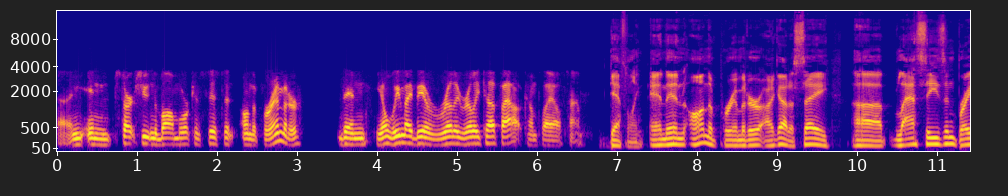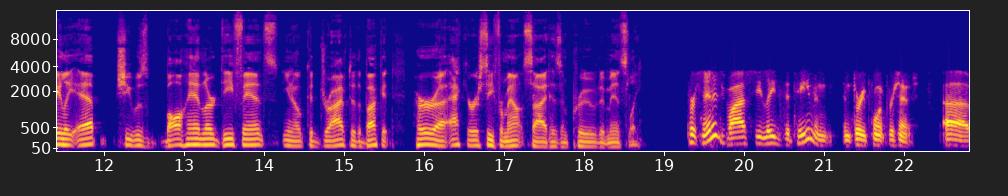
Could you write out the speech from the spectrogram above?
uh, and, and start shooting the ball more consistent on the perimeter, then you know we may be a really really tough out come playoff time. Definitely. And then on the perimeter, I got to say, uh, last season, Braylee Epp, she was ball handler, defense, you know, could drive to the bucket. Her uh, accuracy from outside has improved immensely. Percentage wise, she leads the team in, in three point percentage. Uh,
